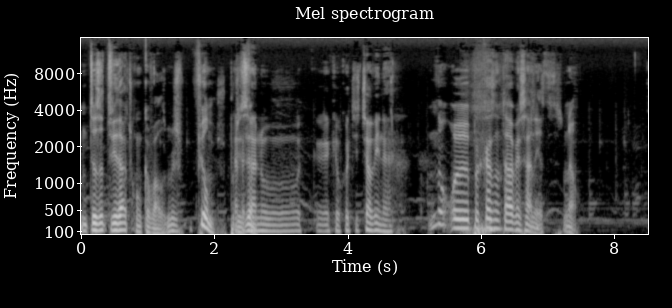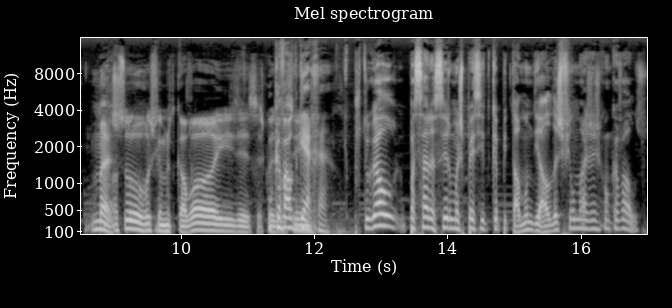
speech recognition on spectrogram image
muitas atividades com cavalos, mas filmes, por Está a pensar exemplo. no aquele que eu te já ouvi, né? Não, eh, por acaso não estava a pensar nesses, não. Não Mas sou os filmes de cowboys, essas O coisas cavalo assim. de guerra. Portugal passar a ser uma espécie de capital mundial das filmagens com cavalos.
